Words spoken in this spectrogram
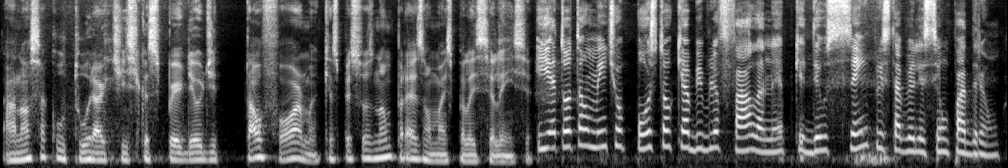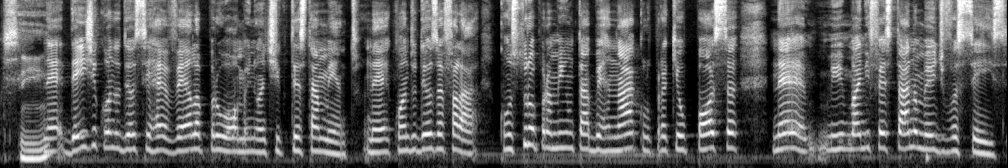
a nossa cultura artística se perdeu de tal forma que as pessoas não prezam mais pela excelência. E é totalmente oposto ao que a Bíblia fala, né? Porque Deus sempre estabeleceu um padrão. Sim. Né? Desde quando Deus se revela para o homem no Antigo Testamento, né? Quando Deus vai falar: "Construa para mim um tabernáculo para que eu possa, né, me manifestar no meio de vocês".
